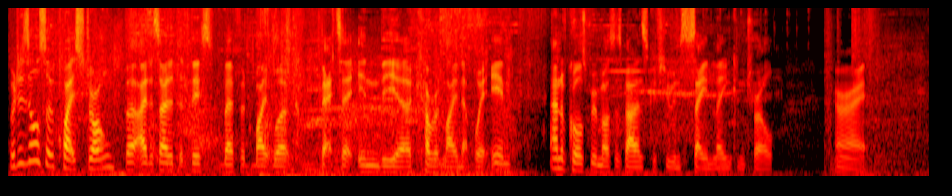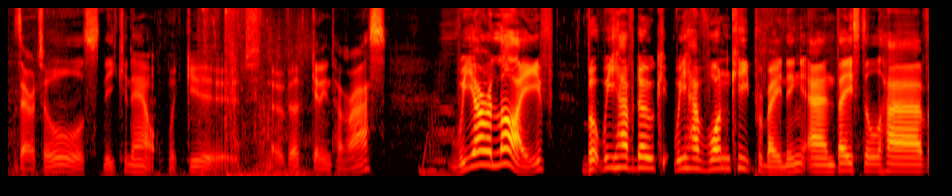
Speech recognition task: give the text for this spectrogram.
which is also quite strong, but I decided that this method might work better in the uh, current lineup we're in. And of course, Brewmaster's Balance gives you insane lane control. Alright. Zeratul sneaking out. We're good. Nova getting to. We are alive, but we have no. We have one keep remaining, and they still have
